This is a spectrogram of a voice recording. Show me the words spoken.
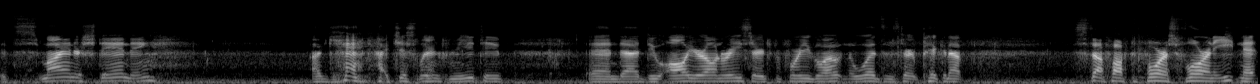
it's my understanding, again, I just learned from YouTube, and uh, do all your own research before you go out in the woods and start picking up stuff off the forest floor and eating it.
